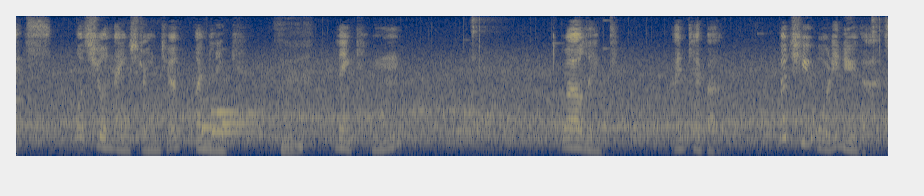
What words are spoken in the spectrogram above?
it. What's your name, stranger? I'm Link. Hmm. Link, hmm? Well, Link. I'm Teba. But you already knew that.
